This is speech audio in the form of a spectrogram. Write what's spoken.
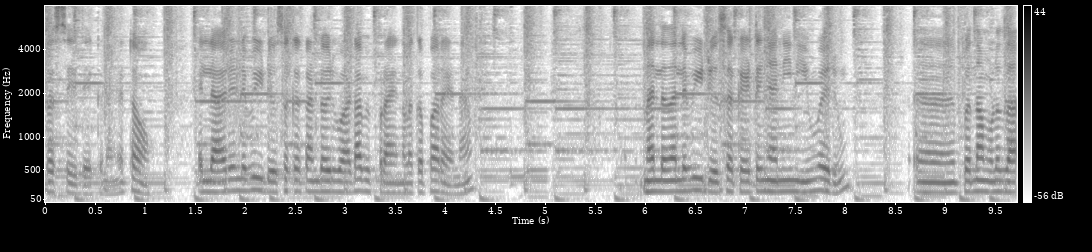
പ്രസ് ചെയ്തേക്കണം കേട്ടോ. എല്ലാവരും എന്റെ വീഡിയോസൊക്കെ കണ്ട് ഒരുപാട് അഭിപ്രായങ്ങളൊക്കെ പറയണം. നല്ല നല്ല വീഡിയോസൊക്കെ ആയിട്ട് ഞാൻ ഇനിയും വരും. ഇപ്പം നമ്മളിതാ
